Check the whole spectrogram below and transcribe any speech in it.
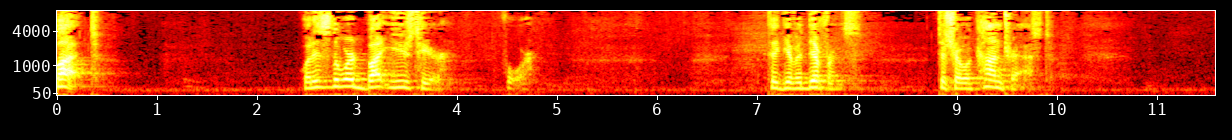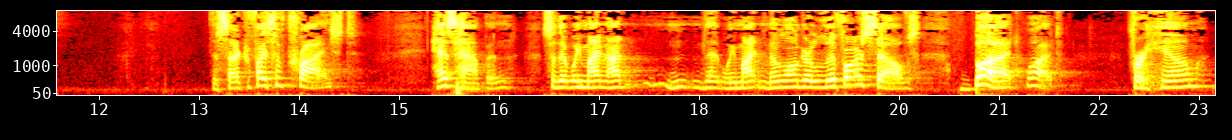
but, what is the word but used here for? To give a difference, to show a contrast. The sacrifice of Christ has happened so that we might not, that we might no longer live for ourselves, but what? For Him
